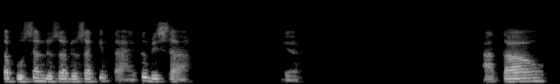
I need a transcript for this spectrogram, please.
tebusan dosa-dosa kita itu bisa, ya. Atau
